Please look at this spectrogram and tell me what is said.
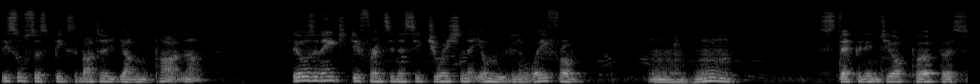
This also speaks about a young partner. There was an age difference in a situation that you're moving away from. Mm-hmm. Stepping into your purpose.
